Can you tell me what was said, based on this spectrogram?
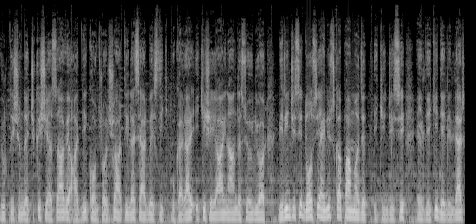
Yurt dışında çıkış yasağı ve adli kontrol şartıyla serbestlik. Bu karar iki şeyi aynı anda söylüyor. Birincisi dosya henüz kapanmadı. İkincisi eldeki deliller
